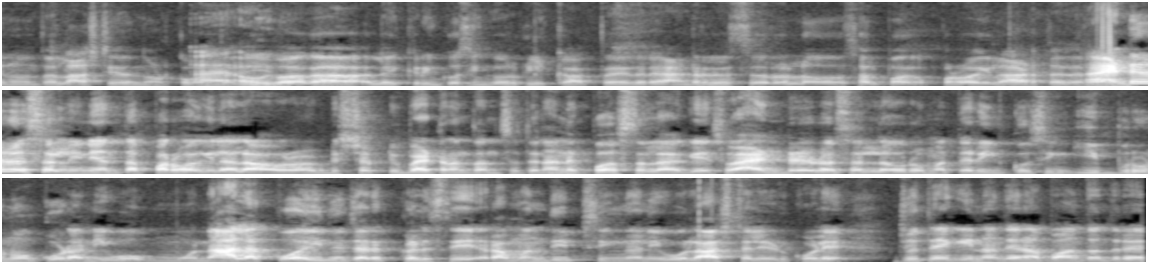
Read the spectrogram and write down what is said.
ಏನು ಅಂತ ಲಾಸ್ಟ್ ಇಯರ್ ನೋಡ್ಕೊಬೋದು ಇವಾಗ ಲೈಕ್ ರಿಂಕು ಸಿಂಗ್ ಅವರು ಕ್ಲಿಕ್ ಆಗ್ತಾ ಇದ್ದಾರೆ ಆಂಡ್ರೆ ಹೆಸರಲ್ಲೂ ಸ್ವಲ್ಪ ಪರವಾಗಿಲ್ಲ ಆಡ್ತಾ ಇದ್ದಾರೆ ಆಂಡ್ರೆ ರಸಲ್ ನೀನು ಎಂತ ಪರವಾಗಿಲ್ಲ ಅಲ್ಲ ಅವರ ಡಿಸ್ಟ್ರಕ್ಟಿವ್ ಬ್ಯಾಟರ್ ಅಂತ ಅನ್ಸುತ್ತೆ ನನಗೆ ಪರ್ಸನಲ್ ಆಗಿ. ಸೊ ಆಂಡ್ರೆ ರಸಲ್ ಅವರು ಮತ್ತೆ ರಿಂಕು ಸಿಂಗ್ ಇಬ್ರು ಕೂಡ ನೀವು ನಾಲ್ಕು ಐದನೇ ಜನಕ್ಕೆ ಕಳಿಸಿ. ರಮನ್ದೀಪ್ ಸಿಂಗ್ನ ನೀವು ಲಾಸ್ಟಲ್ಲಿ ಇಡ್ಕೊಳ್ಳಿ ಜೊತೆಗೆ ಇನ್ನೊಂದೇನಪ್ಪ ಅಂತಂದ್ರೆ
